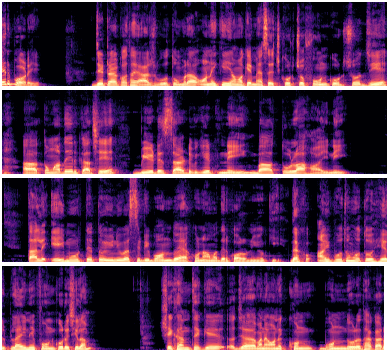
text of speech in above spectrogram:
এরপরে যেটার কথায় আসব, তোমরা অনেকেই আমাকে মেসেজ করছ ফোন করছ যে তোমাদের কাছে বিএডের সার্টিফিকেট নেই বা তোলা হয়নি। তাহলে এই মুহূর্তে তো ইউনিভার্সিটি বন্ধ, এখন আমাদের করণীয় কি? দেখো, আমি প্রথমত হেল্পলাইনে ফোন করেছিলাম। সেখান থেকে যা মানে অনেকক্ষণ ফোন ধরে থাকার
